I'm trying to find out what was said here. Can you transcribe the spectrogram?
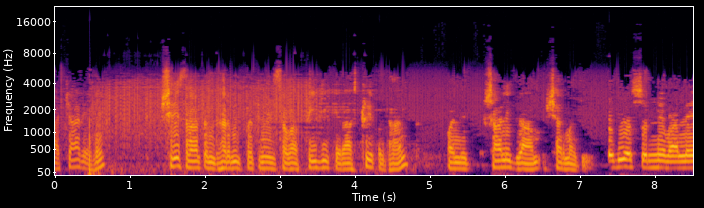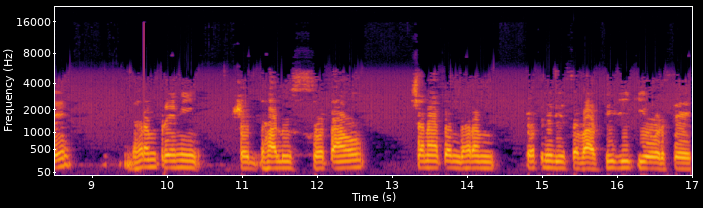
आचार्य हैं। श्री सनातन धर्म प्रतिनिधि सभा पीजी के राष्ट्रीय प्रधान, पंडित शालिग्राम शर्मा जी। रेडियो सुनने वाले, धर्म प्रेमी, श्रद्धालु श्रोताओं, सनातन धर्म प्रतिनिधि सभा पीजी की ओर से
